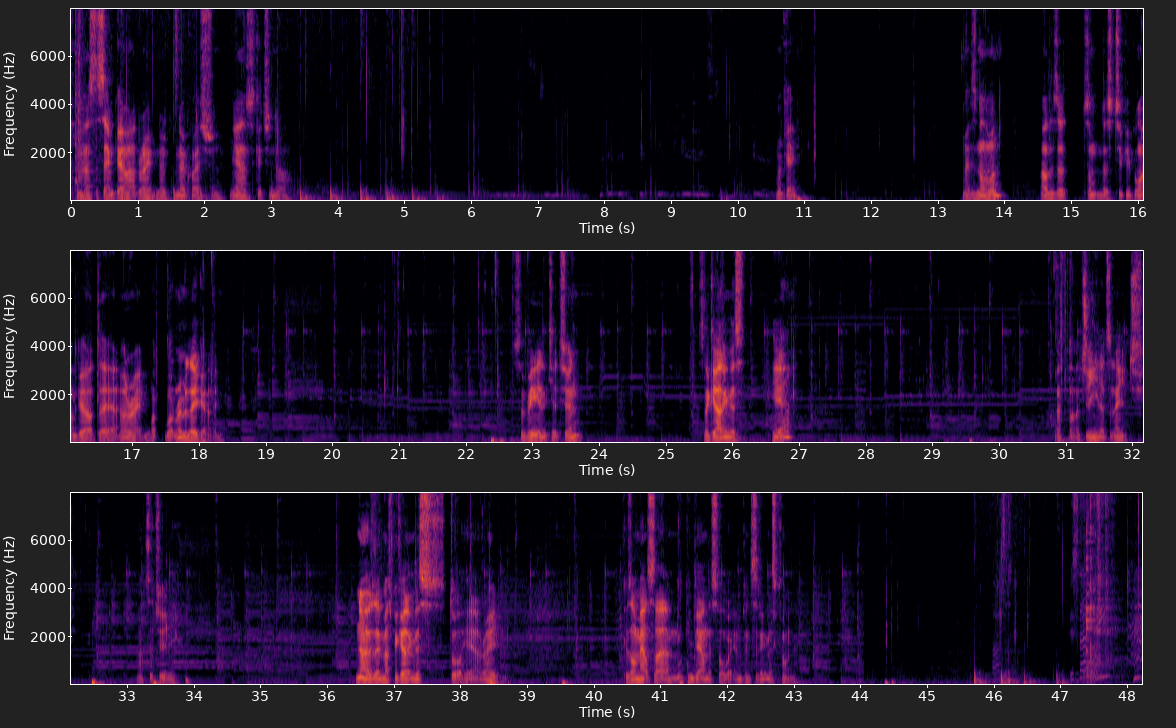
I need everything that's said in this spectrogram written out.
That's the same guard, right? No, no question. Yeah, it's kitchen door. Some. There's two people on guard there. All right. What what room are they guarding? So we in the kitchen. So they're guarding this here. That's not a G. That's an H. That's a G. No, they must be guarding this door here, right? Because I'm outside, I'm looking down this hallway. I'm sitting in this corner.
